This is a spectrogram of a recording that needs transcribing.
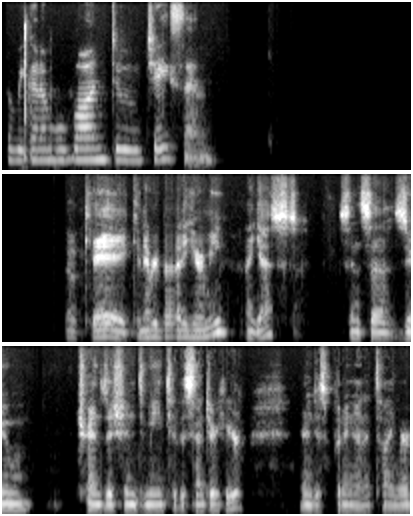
so we're gonna move on to Jason. Okay, can everybody hear me, I guess, since uh, Zoom transitioned me to the center here and just putting on a timer.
